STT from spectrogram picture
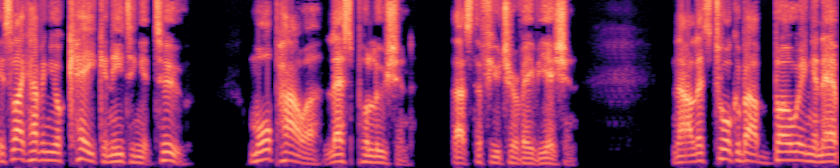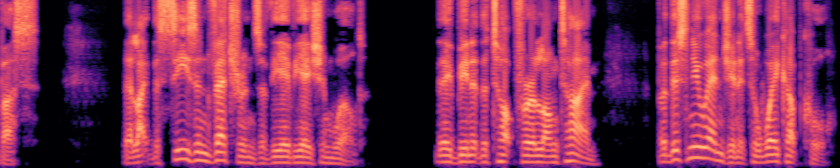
It's like having your cake and eating it too. More power, less pollution. That's the future of aviation. Now let's talk about Boeing and Airbus. They're like the seasoned veterans of the aviation world. They've been at the top for a long time. But this new engine, it's a wake-up call.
